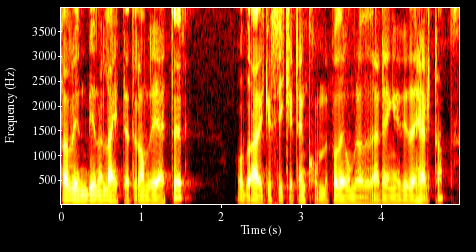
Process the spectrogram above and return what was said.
da vil den begynne å leite etter andre geiter. Og da er det ikke sikkert den kommer på det området der lenger i det hele tatt.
